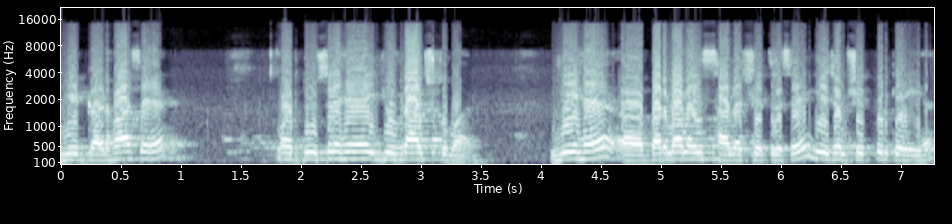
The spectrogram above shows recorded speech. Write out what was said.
ये गढ़वा से है और दूसरे हैं युवराज कुमार। ये है बर्मा माइंस थाना क्षेत्र से, ये जमशेदपुर के ही है।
